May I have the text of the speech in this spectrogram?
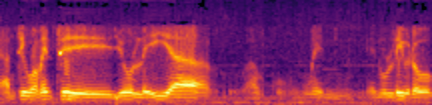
Antiguamente yo leía en, en un libro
